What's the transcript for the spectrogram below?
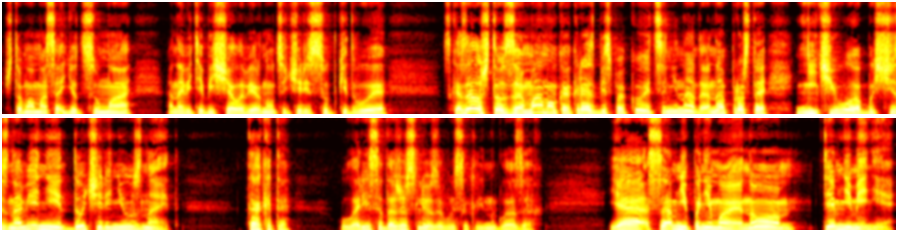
что мама сойдет с ума, она ведь обещала вернуться через сутки-двое, сказал, что за маму как раз беспокоиться не надо, она просто ничего об исчезновении дочери не узнает. «Как это?» У Ларисы даже слезы высохли на глазах. Я сам не понимаю, но тем не менее.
